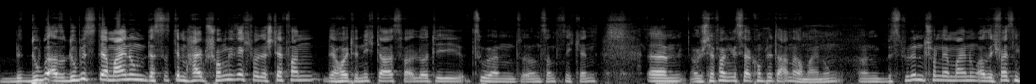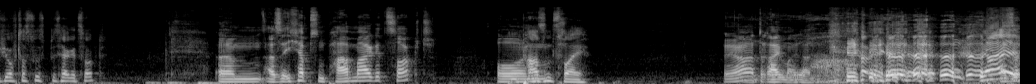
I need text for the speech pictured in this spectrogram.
Du, also du bist der Meinung, das ist dem Hype schon gerecht, weil der Stefan, der heute nicht da ist, alle Leute, die zuhören und uns sonst nicht kennen, ähm, aber Stefan ist ja komplett anderer Meinung. Ähm, bist du denn schon der Meinung, also ich weiß nicht, wie oft hast du es bisher gezockt? Ähm, also ich habe es ein paar Mal gezockt. Und ein paar sind zwei. Ja, dreimal dann. also,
